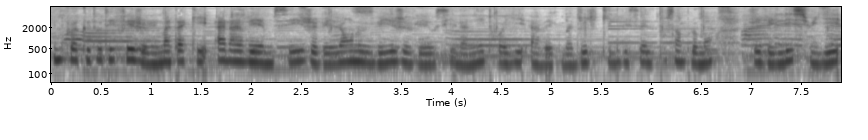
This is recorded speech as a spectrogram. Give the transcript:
Une fois que tout est fait, je vais m'attaquer à la VMC, je vais l'enlever, je vais aussi la nettoyer avec ma du liquide vaisselle tout simplement, je vais l'essuyer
